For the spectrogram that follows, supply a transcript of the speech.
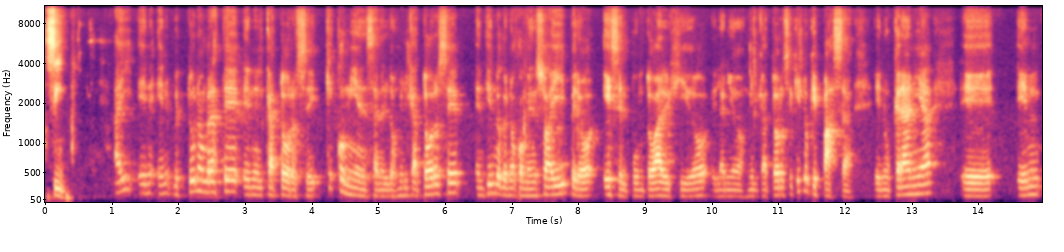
Sí. tú nombraste en el 14. ¿Qué comienza en el 2014? Entiendo que no comenzó ahí, pero es el punto álgido el año 2014. ¿Qué es lo que pasa en Ucrania, eh, en,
